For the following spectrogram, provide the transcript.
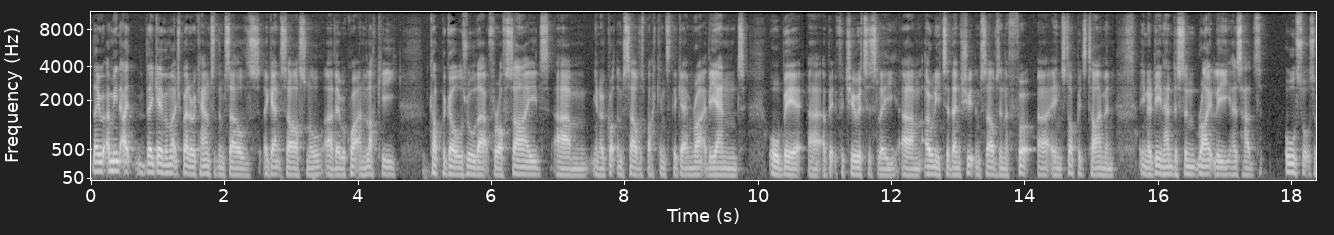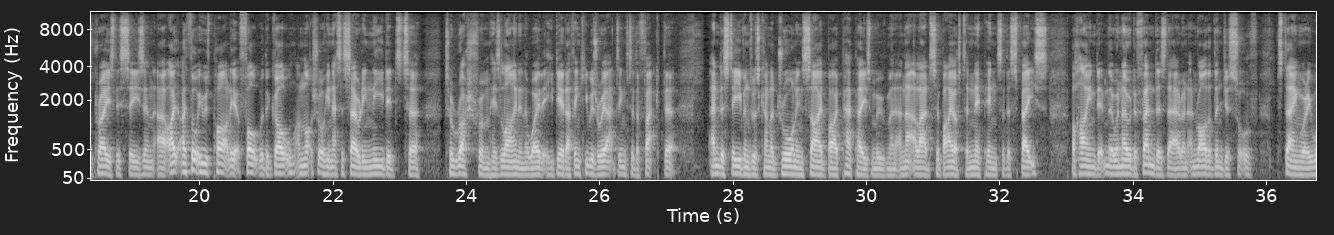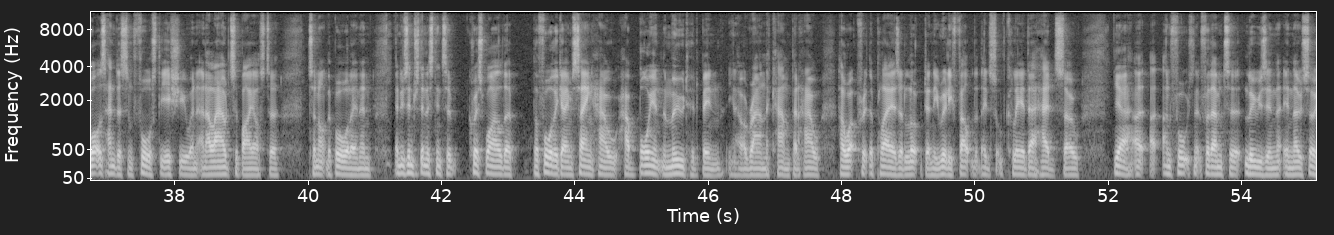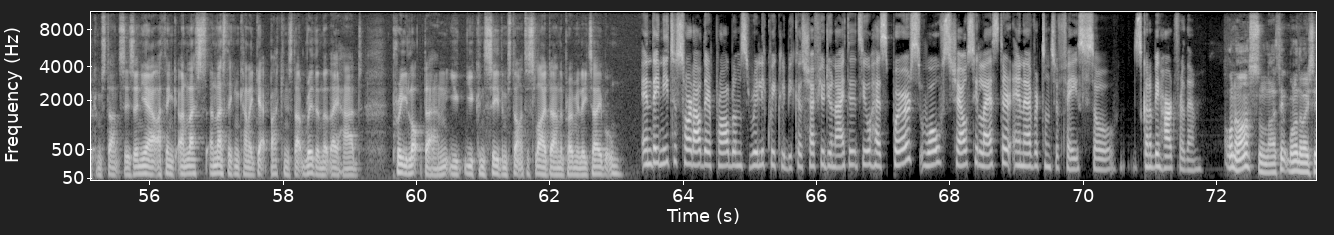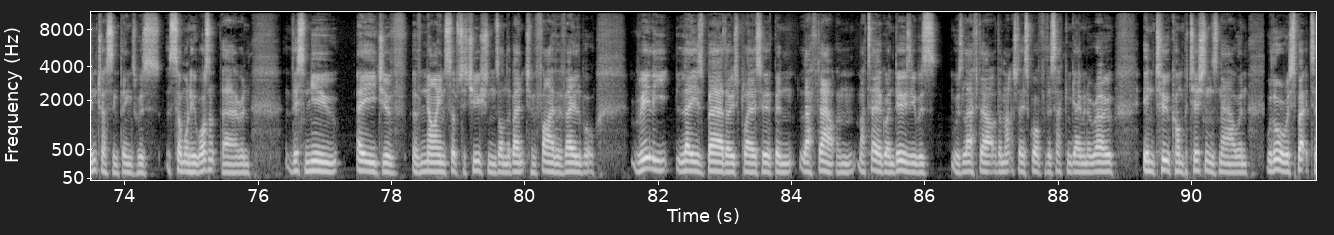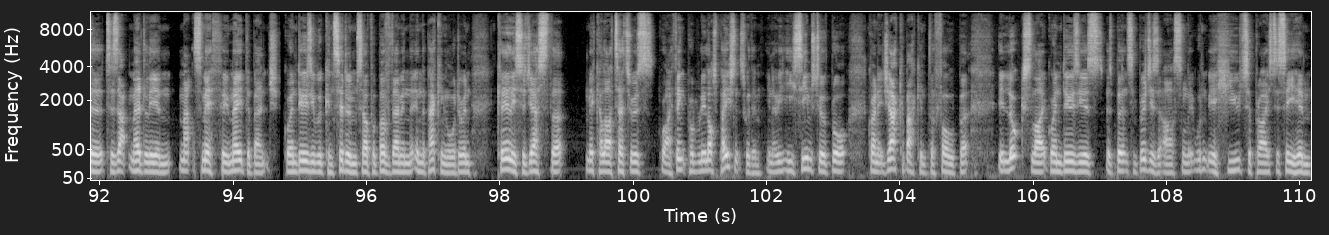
They, I mean, I, they gave a much better account of themselves against Arsenal. Uh, they were quite unlucky couple of goals ruled out for offside. Um, you know, got themselves back into the game right at the end, albeit uh, a bit fortuitously, um, only to then shoot themselves in the foot uh, in stoppage time. And you know, Dean Henderson rightly has had all sorts of praise this season. Uh, I, I, thought he was partly at fault with the goal. I'm not sure he necessarily needed to to rush from his line in the way that he did. I think he was reacting to the fact that Enda Stevens was kind of drawn inside by Pepe's movement, and that allowed Ceballos to nip into the space behind him. There were no defenders there, and, and rather than just sort of staying where he was, Henderson forced the issue and, and allowed Ceballos to, to knock the ball in. And, and it was interesting listening to Chris Wilder before the game saying how, how buoyant the mood had been, you know, around the camp and how, how up for it the players had looked, and he really felt that they'd sort of cleared their heads. So yeah, uh, uh, unfortunate for them to lose in in those circumstances. And yeah, I think unless unless they can kind of get back into that rhythm that they had pre-lockdown, you you can see them starting to slide down the Premier League table. And they need to sort out their problems really quickly because Sheffield United still has Spurs, Wolves, Chelsea, Leicester, and Everton to face. So it's going to be hard for them. On Arsenal, I think one of the most interesting things was someone who wasn't there, and this new age of of nine substitutions on the bench and five available really lays bare those players who have been left out. And Matteo Guendouzi was was left out of the matchday squad for the second game in a row in two competitions now. And with all respect to, to Zech Medley and Matt Smith, who made the bench, Guendouzi would consider himself above them in the, in the pecking order and clearly suggests that Mikel Arteta has, well, I think probably lost patience with him. You know, he seems to have brought Granit Xhaka back into the fold, but it looks like Guendouzi has, has burnt some bridges at Arsenal. It wouldn't be a huge surprise to see him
